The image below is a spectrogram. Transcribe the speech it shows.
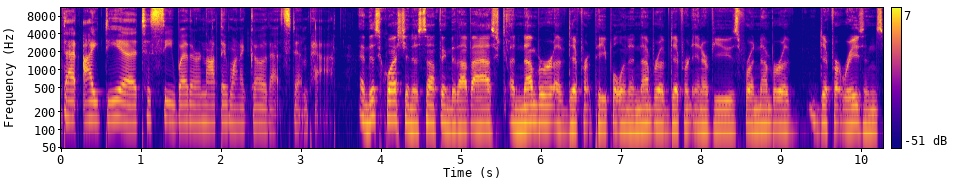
that idea to see whether or not they want to go that stem path and this question is something that I've asked a number of different people in a number of different interviews for a number of different reasons.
